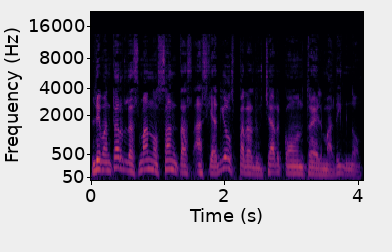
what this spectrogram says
levantar las manos santas hacia Dios para luchar contra el maligno.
